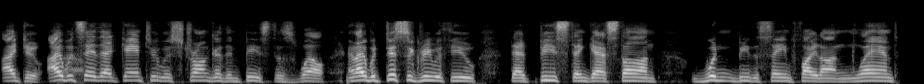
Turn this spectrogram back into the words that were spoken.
I do. I would say that Gantu is stronger than Beast as well. And I would disagree with you that Beast and Gaston wouldn't be the same fight on land.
